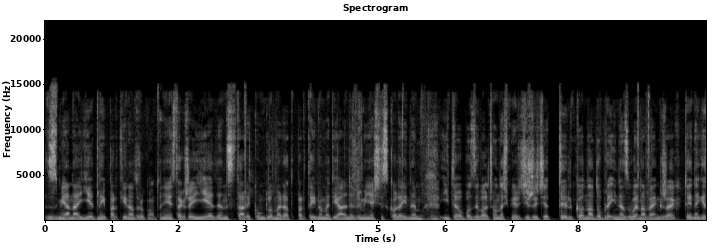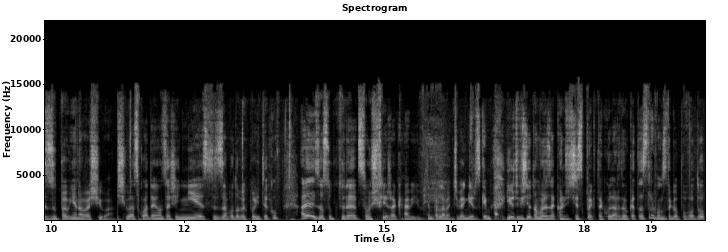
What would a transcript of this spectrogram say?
zmiana jednej partii na drugą. To nie jest tak, że jeden stary konglomerat partyjno-medialny wymienia się z kolejnym i te obozy walczą na śmierć i życie, tylko na dobre i na złe na Węgrzech to jednak jest zupełnie nowa siła. Siła składająca się nie jest z zawodowych polityków, ale z osób, które są świeżakami w tym parlamencie węgierskim i oczywiście to może zakończyć się spektakularną katastrofą z tego powodu,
